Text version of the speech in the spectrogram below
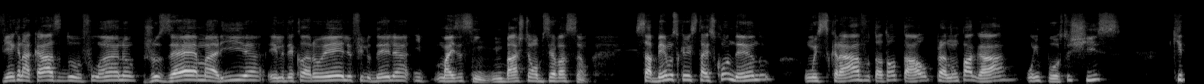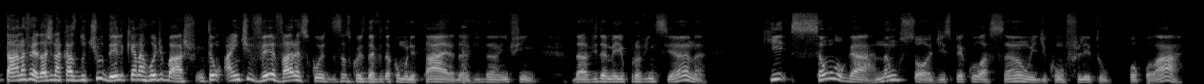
vim aqui na casa do fulano, José Maria, ele declarou ele, o filho dele, e mas assim, embaixo tem uma observação. Sabemos que ele está escondendo um escravo, tal, tal, tal, para não pagar o imposto X, que tá, na verdade, na casa do tio dele, que é na rua de baixo. Então, a gente vê várias coisas, dessas coisas da vida comunitária, da vida, enfim, da vida meio provinciana, que são lugar não só de especulação e de conflito popular,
